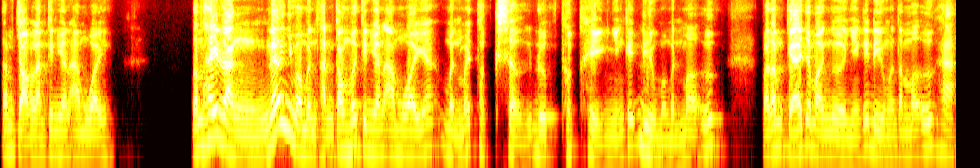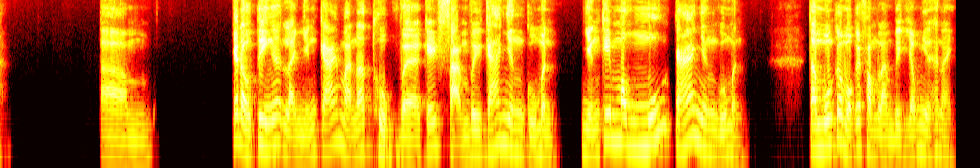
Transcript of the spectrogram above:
tâm chọn làm kinh doanh Amway tâm thấy rằng nếu như mà mình thành công với kinh doanh Amway á mình mới thực sự được thực hiện những cái điều mà mình mơ ước. Và tâm kể cho mọi người những cái điều mà tâm mơ ước ha. Um, cái đầu tiên á, là những cái mà nó thuộc về cái phạm vi cá nhân của mình những cái mong muốn cá nhân của mình. Tâm muốn có một cái phòng làm việc giống như thế này.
